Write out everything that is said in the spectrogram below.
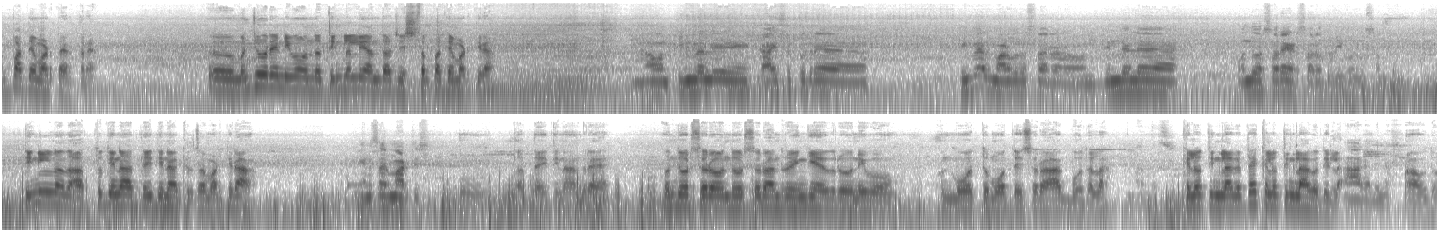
ಸಂಪಾದನೆ ಮಾಡ್ತಾ ಇರ್ತಾರೆ. ಮಂಜೂರೇ ನೀವು ಒಂದು ತಿಂಗಳಲ್ಲಿ ಅಂದಾಜು ಎಷ್ಟು ಸಂಪಾದನೆ ಮಾಡ್ತೀರಾ? ಒಂದು ತಿಂಗಳಲ್ಲಿ ಕಾಯಿ ಸಿಕ್ಕಿದ್ರೆ ತಿಂಗಳಲ್ಲಿ ಮಾಡ್ಬೋದು ಸರ್. ಒಂದು ದಿನದಲ್ಲೇ ಒಂದೂವರೆ ಸಾವಿರ ಎರಡು ಸಾವಿರ ದುಡಿಬೋದು ತಿಂಗಳ ತಿಂಗಳನ್ನ ಹತ್ತು ದಿನ ಹದಿನೈದು ದಿನ ಕೆಲಸ ಮಾಡ್ತೀರಾ? ಏನು ಸರ್ ಮಾಡ್ತೀವಿ ಸರ್? ಹ್ಞೂ ಹದಿನೈದು ದಿನ ಅಂದರೆ ಒಂದು ವರ್ಷ ಒಂದು ವರ್ಷ ಅಂದರೂ ಹೆಂಗೆ ಆದರೂ ನೀವು ಒಂದು ಮೂವತ್ತು ಮೂವತ್ತೈದು ಸಾವಿರ ಆಗ್ಬೋದಲ್ಲ? ಕೆಲವು ತಿಂಗಳಾಗುತ್ತೆ ಕೆಲವು ತಿಂಗಳಾಗೋದಿಲ್ಲ. ಆಗೋದಿಲ್ಲ ಸರ್. ಹೌದು.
